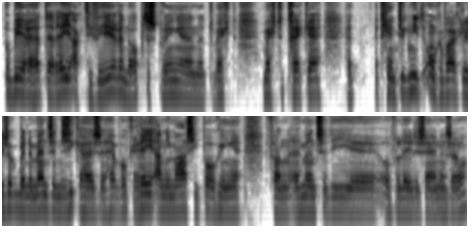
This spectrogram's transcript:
proberen het te reactiveren en erop te springen en het weg, weg te trekken. Het, hetgeen natuurlijk niet ongebruikelijk is, ook bij de mensen in de ziekenhuizen hebben we ook reanimatiepogingen van uh, mensen die uh, overleden zijn en zo.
